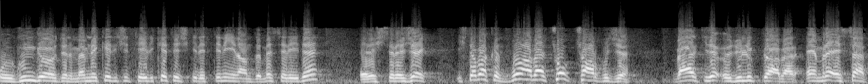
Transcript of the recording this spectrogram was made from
uygun gördüğünü, memleket için tehlike teşkil ettiğine inandığı meseleyi de eleştirecek. İşte bakın bu haber çok çarpıcı. Belki de ödüllük bir haber. Emre Eser.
